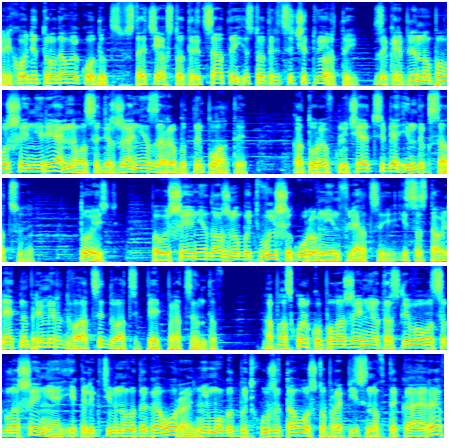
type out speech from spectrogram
приходит Трудовой кодекс. В статьях 130 и 134 закреплено повышение реального содержания заработной платы, которое включает в себя индексацию. То есть повышение должно быть выше уровня инфляции и составлять, например, 20-25%. А поскольку положения отраслевого соглашения и коллективного договора не могут быть хуже того, что прописано в ТК РФ,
